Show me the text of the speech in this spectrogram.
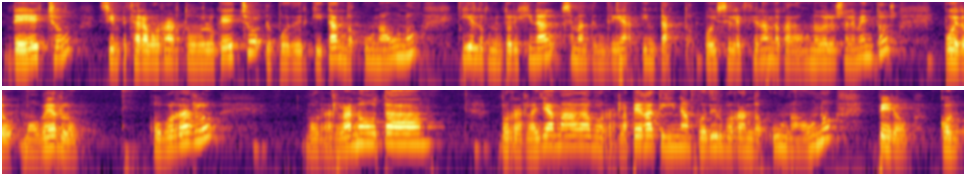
De hecho, si empezara a borrar todo lo que he hecho, lo puedo ir quitando uno a uno y el documento original se mantendría intacto. Voy seleccionando cada uno de los elementos, puedo moverlo o borrarlo, borrar la nota, borrar la llamada, borrar la pegatina, puedo ir borrando uno a uno, pero con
